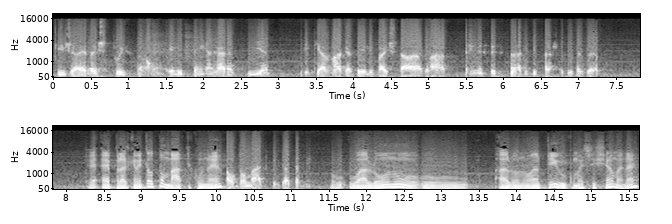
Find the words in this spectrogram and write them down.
que já é da instituição, ele tem a garantia de que a vaga dele vai estar lá sem necessidade de taxa de reserva. É, é praticamente automático, né? Automático, exatamente. O, o, aluno, o aluno antigo, como é que se chama, né?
